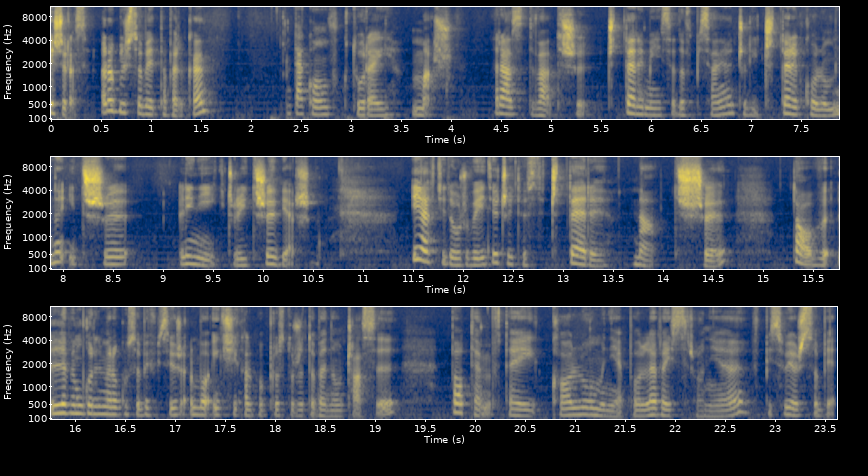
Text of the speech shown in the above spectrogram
jeszcze raz, robisz sobie tabelkę, taką, w której masz raz, dwa, trzy, cztery miejsca do wpisania, czyli cztery kolumny i trzy linijki, czyli trzy wiersze. I jak Ci to już wyjdzie, czyli to jest 4 na 3, to w lewym górnym rogu sobie wpisujesz albo x, albo po prostu, że to będą czasy. Potem w tej kolumnie po lewej stronie wpisujesz sobie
